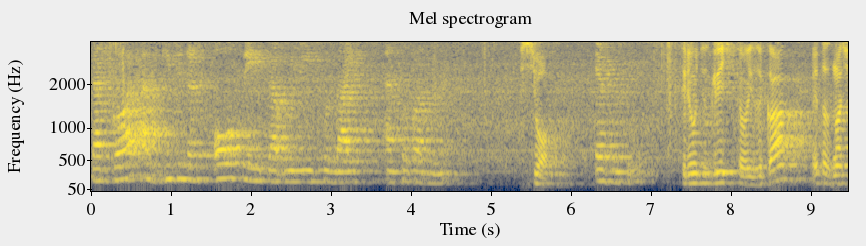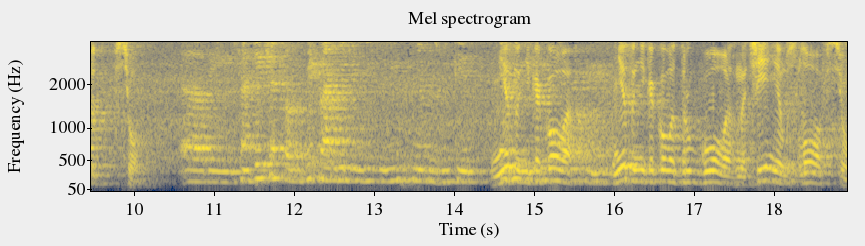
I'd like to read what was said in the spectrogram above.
that God has given us all things that we need for life and for godliness. Все. Everything. В переводе с греческого языка это значит все. Uh. Нету никакого, нету никакого другого значения у слова все.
